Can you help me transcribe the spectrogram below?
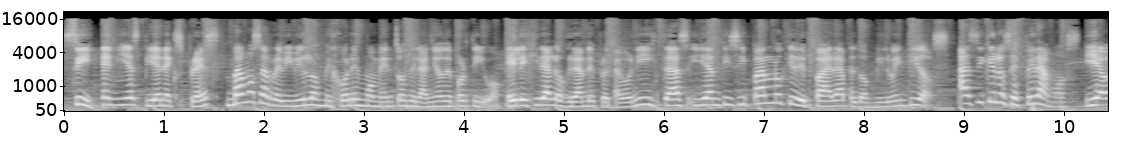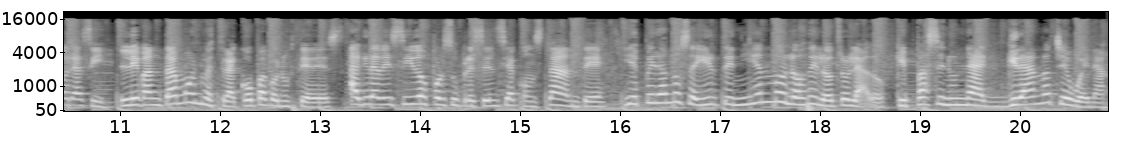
Sí, en ESPN Express vamos a revivir los mejores momentos del año deportivo, elegir a los grandes protagonistas y anticipar lo que depara el 2022. Así que los esperamos. Y ahora sí, levantamos nuestra copa con ustedes, agradecidos por su presencia constante y esperando seguir teniéndolos del otro lado. Que pasen una gran Nochebuena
